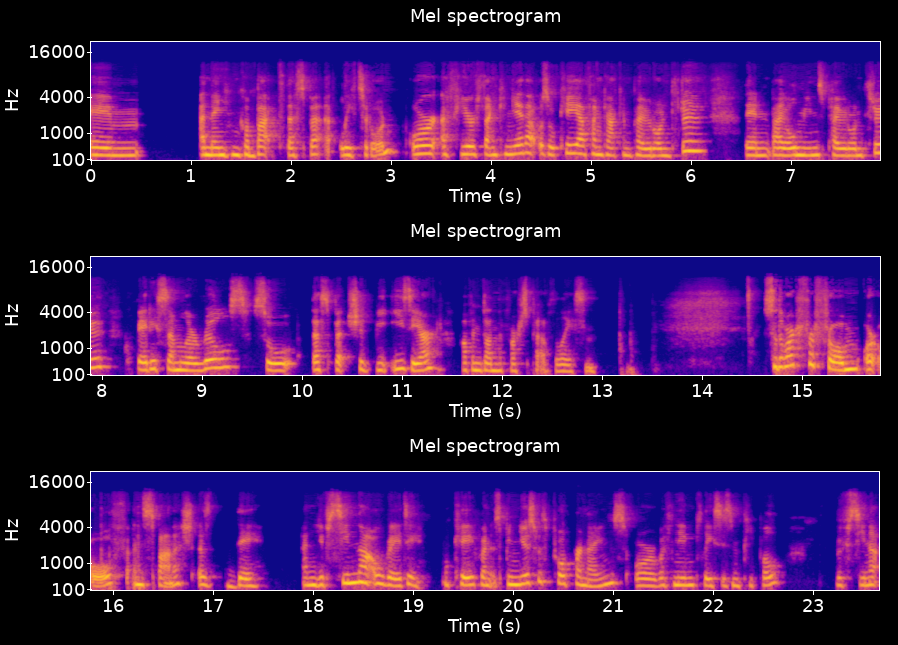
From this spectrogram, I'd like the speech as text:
Um, and then you can come back to this bit later on. Or if you're thinking, yeah, that was okay, I think I can power on through, then by all means, power on through. Very similar rules, so this bit should be easier having done the first bit of the lesson. So the word for from or of in Spanish is de. And you've seen that already, okay? When it's been used with proper nouns or with name places and people, we've seen it,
